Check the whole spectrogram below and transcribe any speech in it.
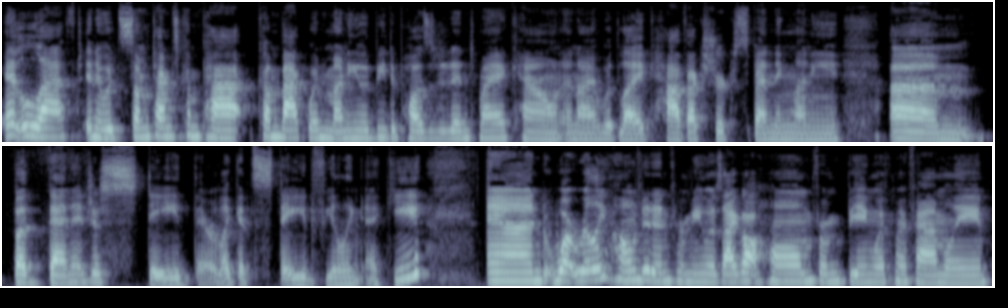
it left and it would sometimes come, pa- come back when money would be deposited into my account and I would like have extra spending money. Um, but then it just stayed there. Like it stayed feeling icky. And what really honed it in for me was I got home from being with my family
